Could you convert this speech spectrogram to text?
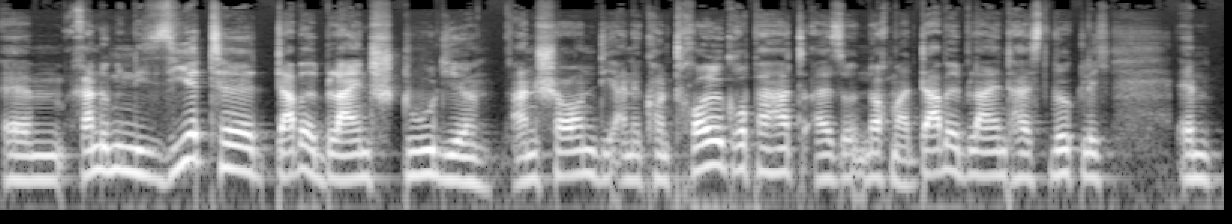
ähm, randomisierte Double-Blind-Studie anschauen, die eine Kontrollgruppe hat. Also nochmal, Double-Blind heißt wirklich, ähm,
